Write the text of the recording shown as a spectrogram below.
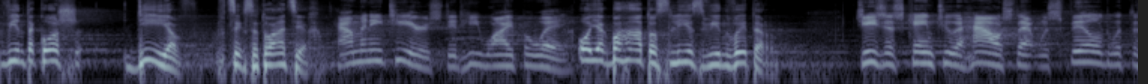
він також діяв в цих ситуаціях. How many tears did he wipe away? О, як багато сліз він витер. Jesus came to a house that was filled with the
